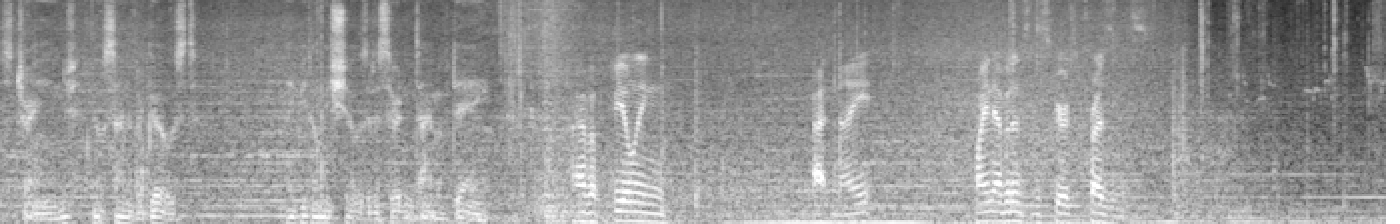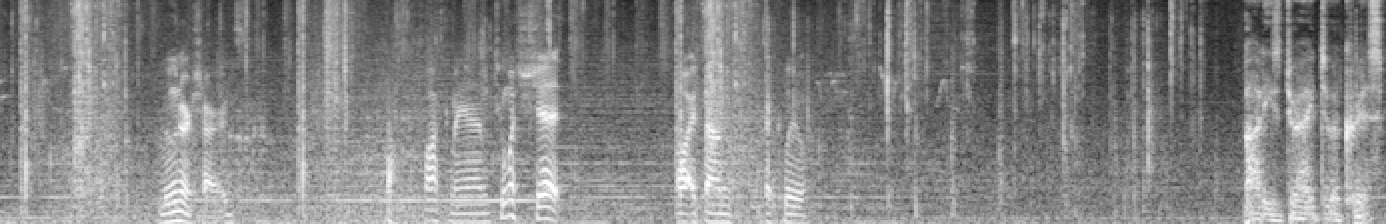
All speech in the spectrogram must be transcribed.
Strange. No sign of a ghost. Maybe it only shows at a certain time of day. I have a feeling at night, find evidence of the spirit's presence. Lunar shards. What the fuck, man? Too much shit. Oh, I found a clue. Bodies dried to a crisp.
